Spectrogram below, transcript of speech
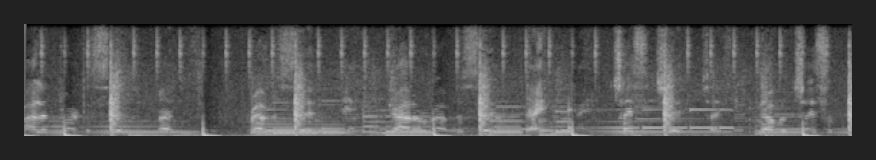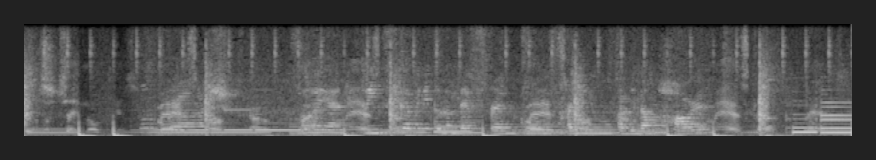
Percocet. Percocet. Percocet. Represent. Gotta represent. Chase a chick. Chase. Never chase a bitch. Chase no bitch. Mask on. So, ayan. Cleansy kami nito ng best friend ko. Sa kanyang kabilang heart. Mask on. Mask on.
